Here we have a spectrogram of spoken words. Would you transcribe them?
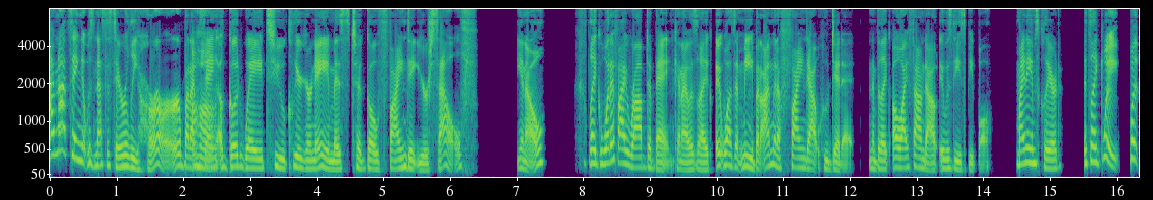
I'm not saying it was necessarily her, but I'm Uh-huh. saying a good way to clear your name is to go find it yourself. You know? Like, what if I robbed a bank and I was like, it wasn't me, but I'm going to find out who did it? And I'd be like, oh, I found out it was these people. My name's cleared. It's like, Wait, but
